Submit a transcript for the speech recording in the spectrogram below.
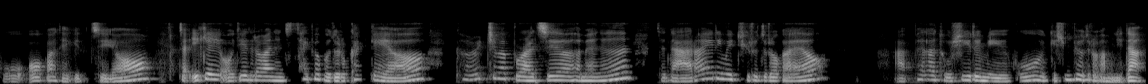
보어가 되겠지요. 자, 이게 어디에 들어가는지 살펴보도록 할게요. curitiba 브라질 하면은 자, 나라 이름이 뒤로 들어가요. 앞에가 도시 이름이고 이렇게 쉼표 들어갑니다.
